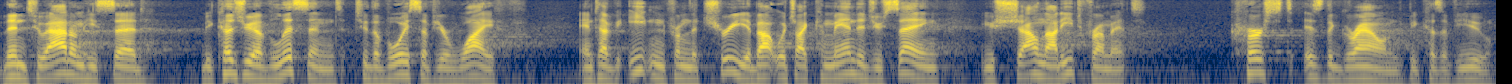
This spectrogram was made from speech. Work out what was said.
Then to Adam he said, Because you have listened to the voice of your wife, and have eaten from the tree about which I commanded you, saying, You shall not eat from it, cursed is the ground because of you.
